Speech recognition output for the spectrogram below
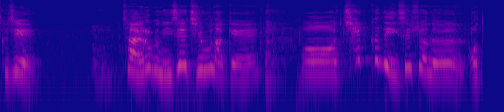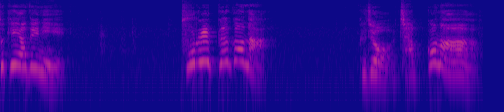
그지? 자 여러분 이제 질문할게 어 체크드 익셉션은 어떻게 해야 되니? 불을 끄거나 그죠? 잡거나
